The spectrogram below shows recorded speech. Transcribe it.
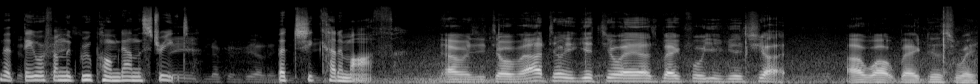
that they were from the group home down the street. But she cut him off. That was he told me, I told you get your ass back before you get shot. I walked back this way.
